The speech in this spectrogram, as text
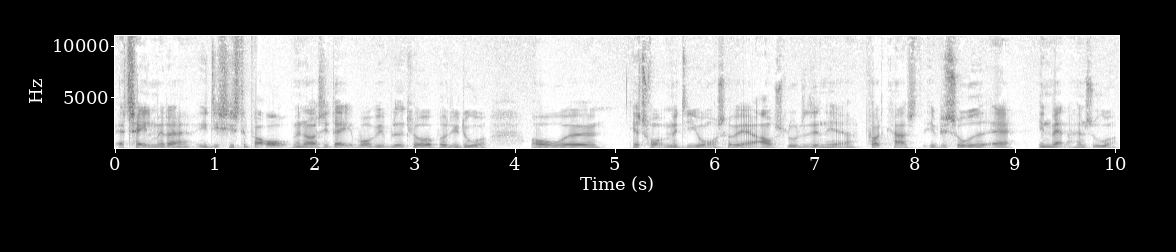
at tale med dig i de sidste par år, men også i dag, hvor vi er blevet klogere på dit ur. Og øh, jeg tror, med de ord, så vil jeg afslutte den her podcast-episode af En mand og hans ur,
